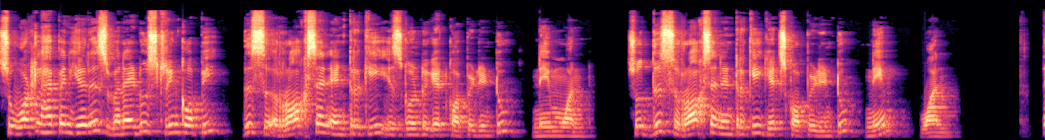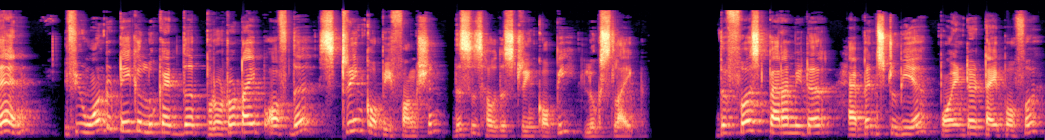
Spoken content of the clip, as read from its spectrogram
So what will happen here is when I do string copy, this rocks and enter key is going to get copied into name1. So this rocks and enter key gets copied into name1. Then if you want to take a look at the prototype of the string copy function, this is how the string copy looks like. The first parameter happens to be a pointer type of a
